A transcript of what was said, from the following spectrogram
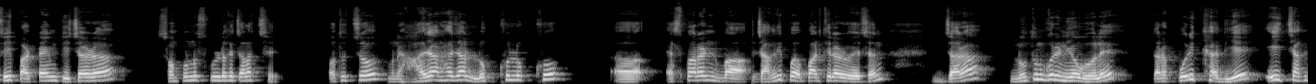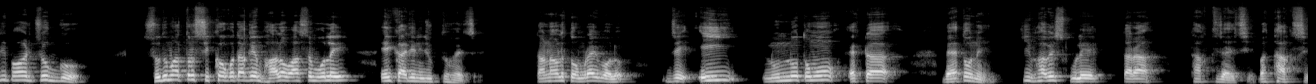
সেই পার্ট টাইম টিচাররা সম্পূর্ণ স্কুলটাকে চালাচ্ছে। অথচ মানে হাজার হাজার লক্ষ লক্ষ অ্যাসপারেন্ট বা চাকরি প্রার্থীরা রয়েছেন, যারা নতুন করে নিয়োগ হলে তারা পরীক্ষা দিয়ে এই চাকরি পাওয়ার যোগ্য। শুধুমাত্র শিক্ষকতাকে ভালোবাসে বলেই এই কাজে নিযুক্ত হয়েছে। তা না হলে তোমরাই বলো যে এই ন্যূনতম একটা বেতনে কীভাবে স্কুলে তারা থাকতে চাইছে বা থাকছে,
